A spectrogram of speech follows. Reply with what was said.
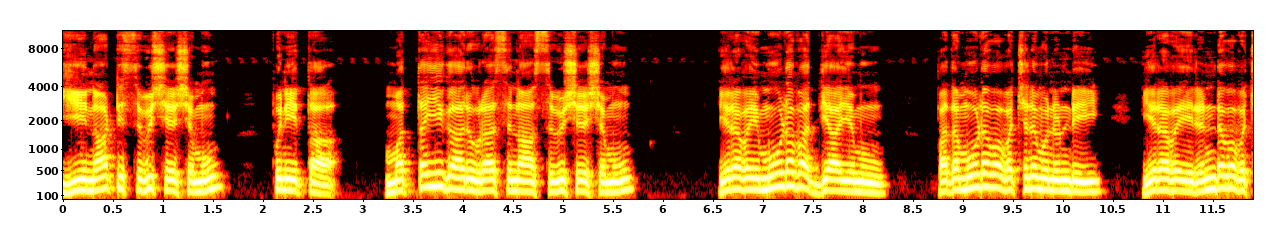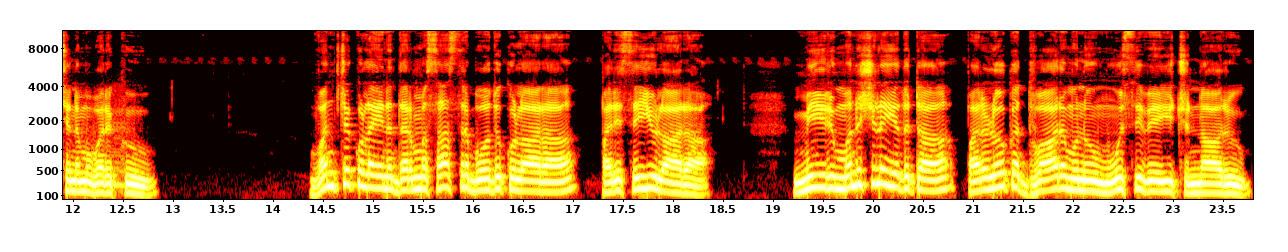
ఈనాటి సువిశేషము పునీత మత్తయ్య గారు వ్రాసిన సువిశేషము ఇరవై మూడవ అధ్యాయము పదమూడవ వచనము నుండి ఇరవై రెండవ వచనము వరకు. వంచకులైన ధర్మశాస్త్ర బోధకులారా పరిసెయ్యులారా మీరు మనుషుల ఎదుట పరలోక ద్వారమును మూసివేయుచున్నారు.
